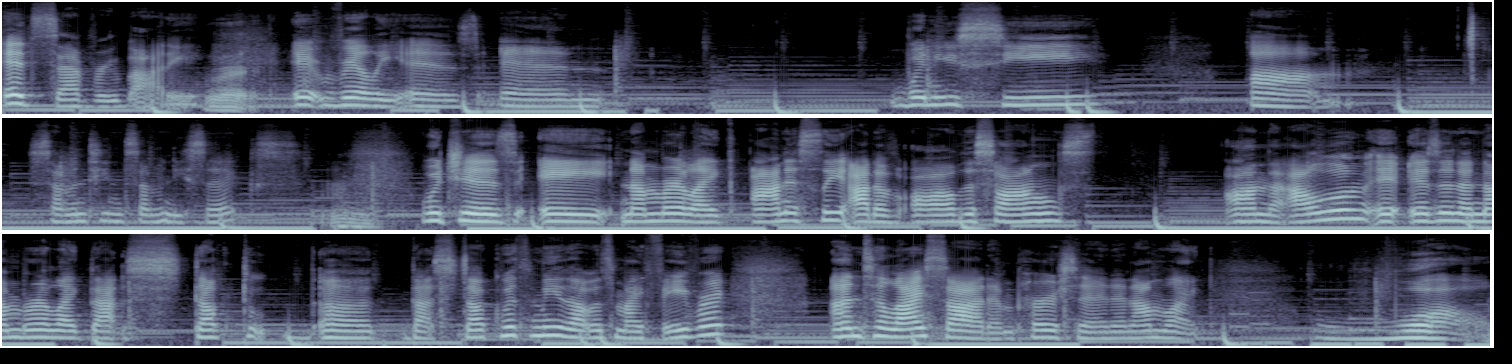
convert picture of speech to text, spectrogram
It's everybody. Right. It really is. And when you see um 1776, which is a number like honestly out of all the songs on the album, it isn't a number like that stuck to, uh, that stuck with me. That was my favorite until I saw it in person, and I'm like, whoa!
